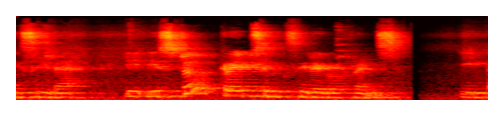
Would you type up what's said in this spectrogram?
ಈ ಸೀರೆ. ಈ ಇಷ್ಟು ಕ್ರೇಪ್ ಸಿಲ್ಕ್ ಸೀರೆಗಳು ಫ್ರೆಂಡ್ಸ್ ಈಗ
